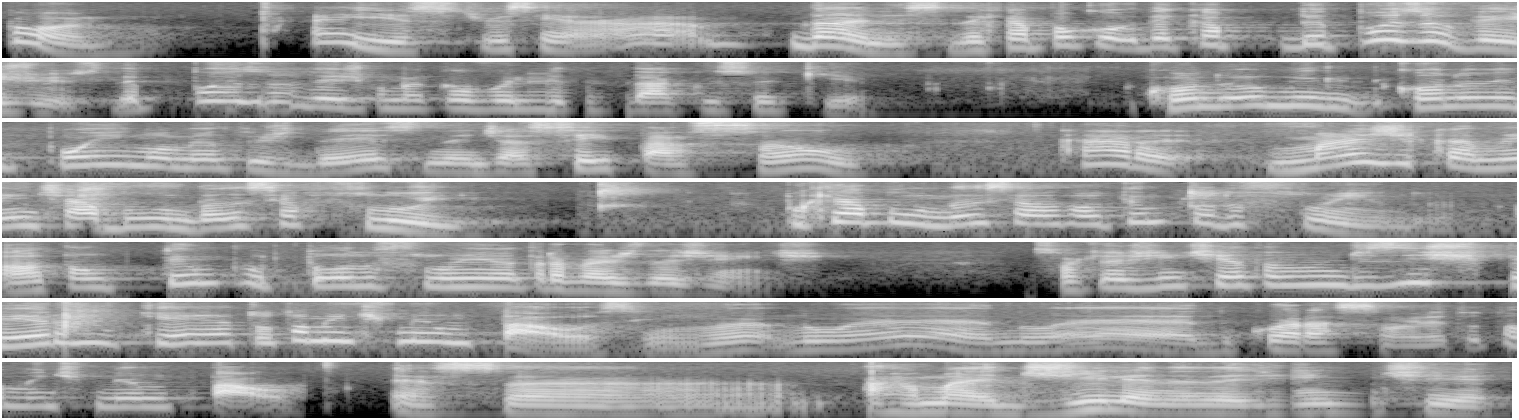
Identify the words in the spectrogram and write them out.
pô, é isso, tipo assim, ah, dane-se, daqui a pouco, daqui a, depois eu vejo isso, depois eu vejo como é que eu vou lidar com isso aqui quando eu me, quando eu me ponho em momentos desses, né, de aceitação, cara, magicamente a abundância flui. Porque a abundância, ela tá o tempo todo fluindo. Ela tá o tempo todo fluindo através da gente. Só que a gente entra num desespero que é totalmente mental, assim, não é, não é, não é do coração, ele é totalmente mental. Essa armadilha, né, da gente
